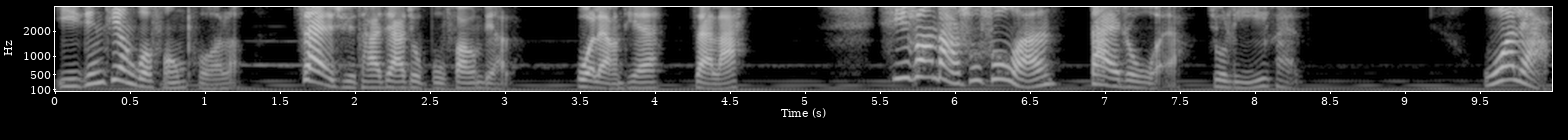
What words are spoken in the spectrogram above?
已经见过冯婆了，再去她家就不方便了。过两天再来。西装大叔说完，带着我呀就离开了。我俩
